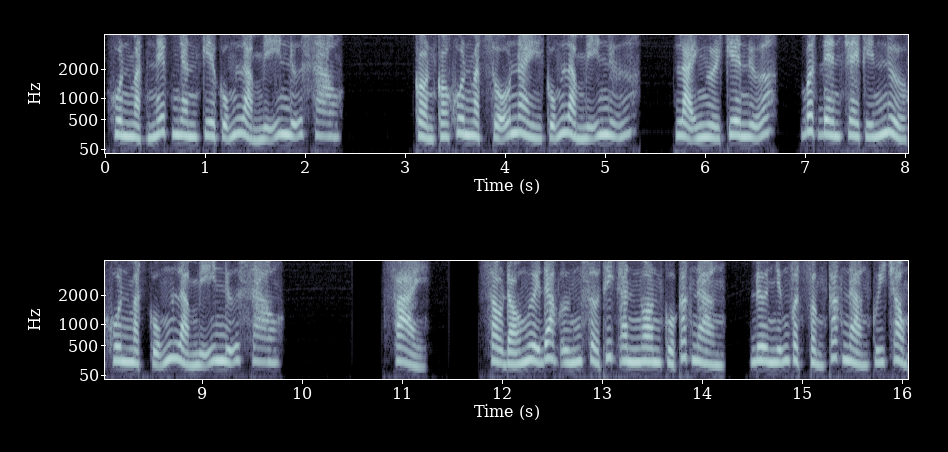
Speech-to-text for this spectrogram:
khuôn mặt nếp nhăn kia cũng là mỹ nữ sao? Còn có khuôn mặt rỗ này cũng là mỹ nữ. Lại người kia nữa, bớt đen che kín nửa khuôn mặt cũng là mỹ nữ sao? Phải. Sau đó người đáp ứng sở thích ăn ngon của các nàng, đưa những vật phẩm các nàng quý trọng,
